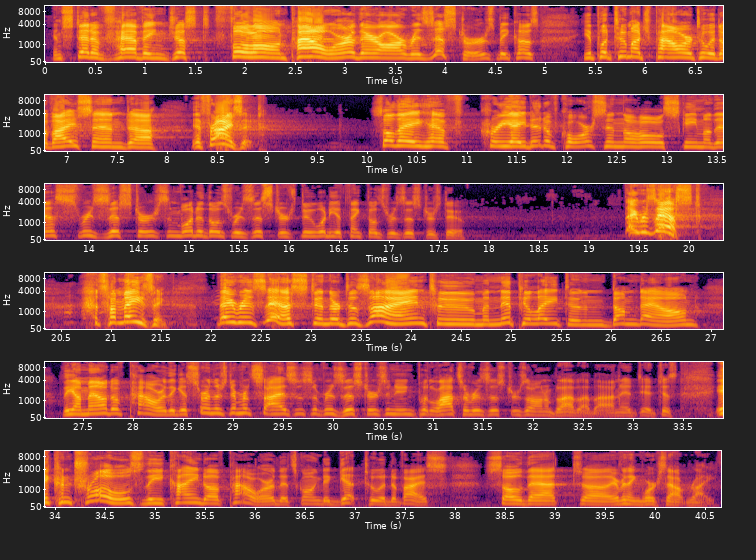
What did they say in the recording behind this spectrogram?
instead of having just full on power, there are resistors because you put too much power to a device and uh, it fries it. So they have created, of course, in the whole scheme of this, resistors. And what do those resistors do? What do you think those resistors do? They resist. That's amazing. They resist and they're designed to manipulate and dumb down the amount of power that gets through. there's different sizes of resistors, and you can put lots of resistors on and blah, blah, blah. And it, it just, it controls the kind of power that's going to get to a device so that uh, everything works out right.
